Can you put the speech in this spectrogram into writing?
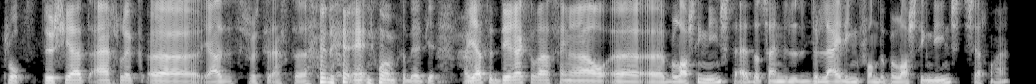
klopt. Dus je hebt eigenlijk, uh, ja, dit is echt uh, enorm gedeelte. Maar je hebt het directoraat-generaal uh, Belastingdienst. Hè? Dat zijn de, de leiding van de Belastingdienst, zeg maar.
